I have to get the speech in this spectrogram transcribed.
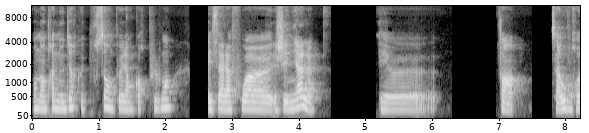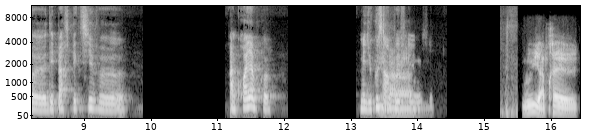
on est en train de nous dire que tout ça, on peut aller encore plus loin, et c'est à la fois génial et enfin ça ouvre des perspectives incroyables quoi. Mais du coup, c'est un peu bah, effrayant aussi. Oui, après,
